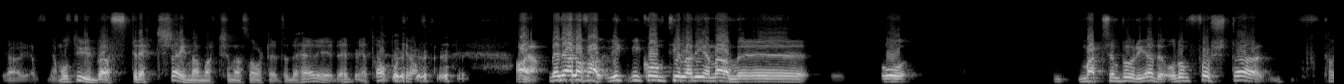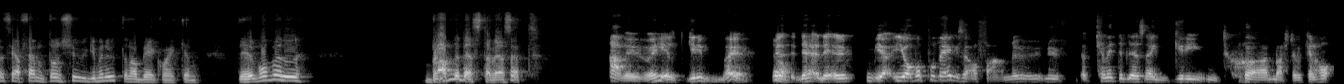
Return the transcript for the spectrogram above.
jag, jag, måste ju börja stretcha innan matcherna snart. Så det här är, det, det tar på kraften. Ah, ja. Men i alla fall, vi, vi kom till arenan. Eh, och matchen började. Och de första kan vi säga 15-20 minuterna av BK Häcken, det var väl bland det bästa vi har sett. Ja, vi var helt grymma ju. Ja. Det, det, jag, jag, var på väg så här, fan nu, nu kan det inte bli en sån här grymt skön match där vi kan ha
